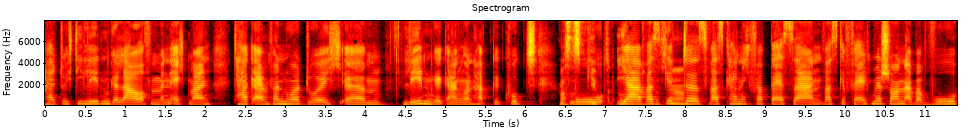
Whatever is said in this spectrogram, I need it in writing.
halt durch die Läden gelaufen, bin echt mal einen Tag einfach nur durch ähm, Läden gegangen und habe geguckt, was wo, es gibt. Ja, was das, gibt ja. es, was kann ich verbessern, was gefällt mir schon, aber wo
